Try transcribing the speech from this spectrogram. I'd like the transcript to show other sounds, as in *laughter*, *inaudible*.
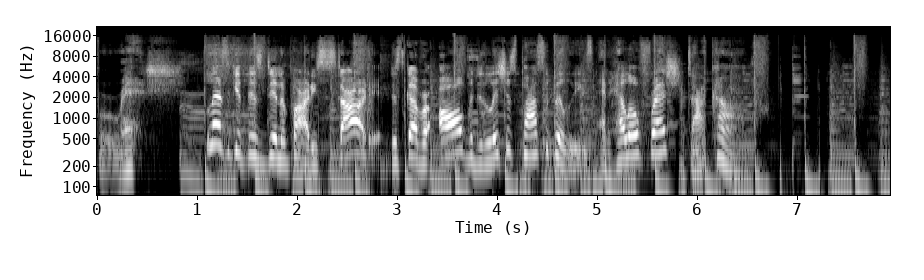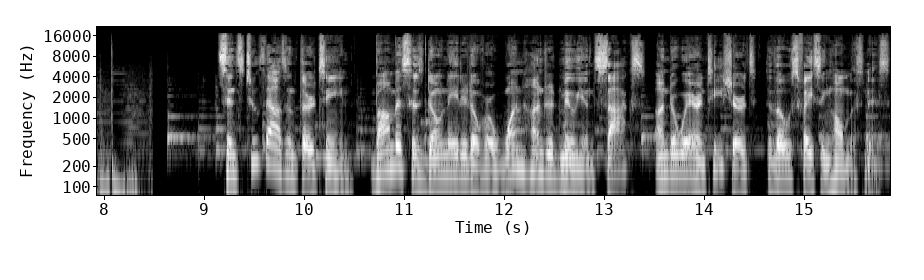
Fresh. Let's get this dinner party started. Discover all the delicious possibilities at hellofresh.com. Since 2013, Bombas has donated over 100 million socks, underwear, and t-shirts to those facing homelessness.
